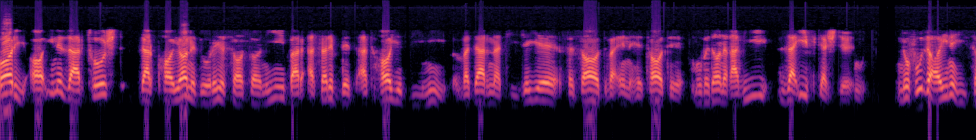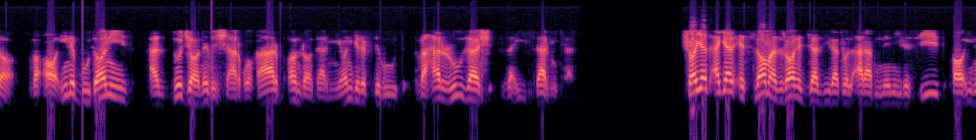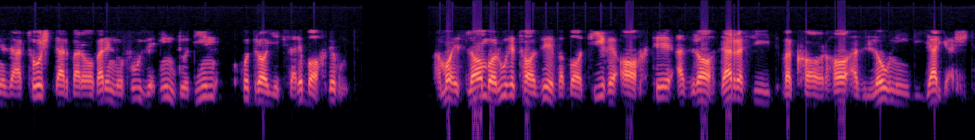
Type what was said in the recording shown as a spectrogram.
باری آین زرتشت در پایان دوره ساسانی بر اثر بدعتهای دینی و در نتیجه فساد و انحطاط موبدان قوی ضعیف گشته بود. نفوذ آین عیسی و آین بودا نیز از دو جانب شرق و غرب آن را در میان گرفته بود و هر روزش ضعیفتر می‌کرد. شاید اگر اسلام از راه جزیرت العرب نمی رسید آین زرتشت در برابر نفوذ این دو دین خود را یکسره باخته بود. اما اسلام با روح تازه و با تیغ آخته از راه در رسید و کارها از لونی دیگر گشت.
